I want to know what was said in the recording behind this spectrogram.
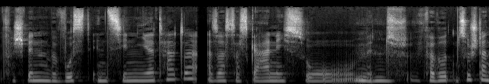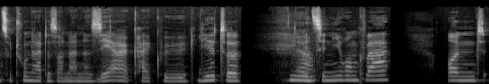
Verschwinden bewusst inszeniert hatte. Also dass das gar nicht so mhm. mit verwirrtem Zustand zu tun hatte, sondern eine sehr kalkulierte ja. Inszenierung war. Und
